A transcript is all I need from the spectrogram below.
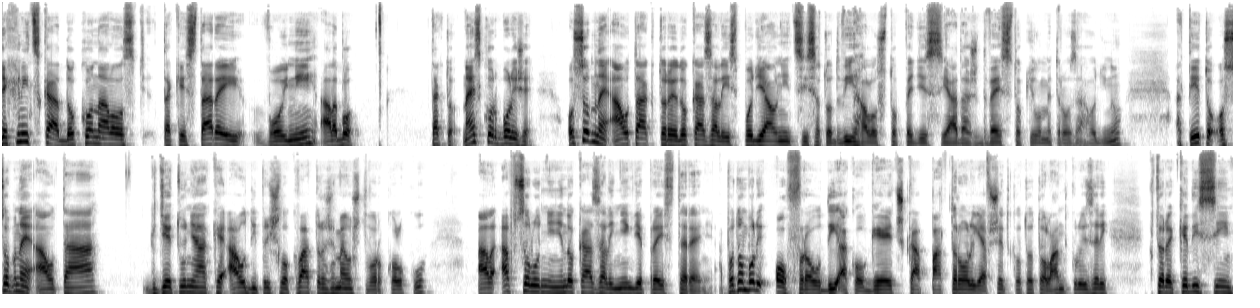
technická dokonalosť takej starej vojny, alebo takto, najskôr boli, že osobné autá, ktoré dokázali ísť po diálnici, sa to dvíhalo 150 až 200 km za hodinu. A tieto osobné autá, kde tu nejaké Audi prišlo Quattro, že majú štvorkolku, ale absolútne nedokázali niekde prejsť teréne. A potom boli offroady ako G, Patroly a všetko toto Land Cruisery, ktoré kedysi e,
